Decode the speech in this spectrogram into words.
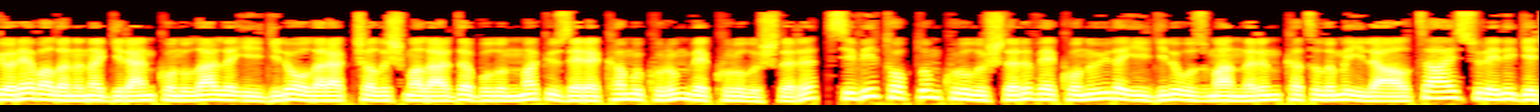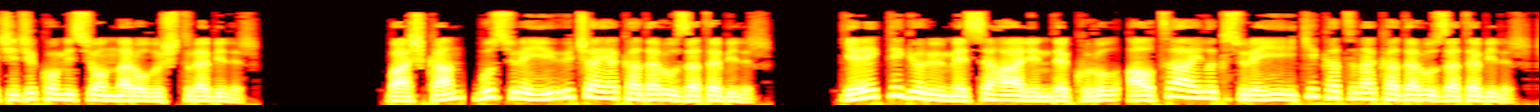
görev alanına giren konularla ilgili olarak çalışmalarda bulunmak üzere kamu kurum ve kuruluşları, sivil toplum kuruluşları ve konuyla ilgili uzmanların katılımı ile 6 ay süreli geçici komisyonlar oluşturabilir. Başkan, bu süreyi 3 aya kadar uzatabilir. Gerekli görülmesi halinde kurul, 6 aylık süreyi 2 katına kadar uzatabilir.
